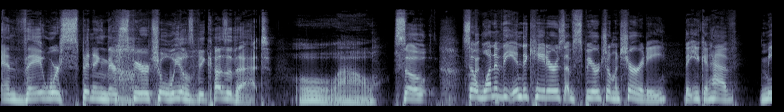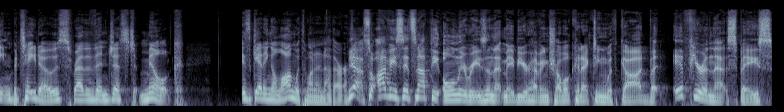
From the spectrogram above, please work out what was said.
and they were spinning their spiritual wheels because of that. Oh, wow. So, So, one of the indicators of spiritual maturity that you can have meat and potatoes rather than just milk is getting along with one another. yeah, so obviously it's not the only reason that maybe you're having trouble connecting with God, but if you're in that space,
